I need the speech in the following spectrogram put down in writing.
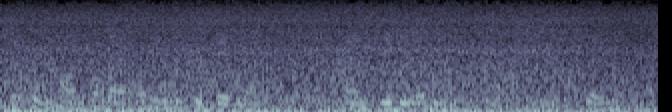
แต่เส้นทางเข้ามาก็ไม่มีจุดเด่นนะตาม GPS นะสวยมาก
